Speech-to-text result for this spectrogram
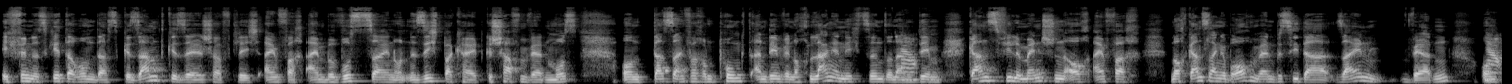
Ich finde, es geht darum, dass gesamtgesellschaftlich einfach ein Bewusstsein und eine Sichtbarkeit geschaffen werden muss. Und das ist einfach ein Punkt, an dem wir noch lange nicht sind und ja. an dem ganz viele Menschen auch einfach noch ganz lange brauchen werden, bis sie da sein werden. Und ja.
